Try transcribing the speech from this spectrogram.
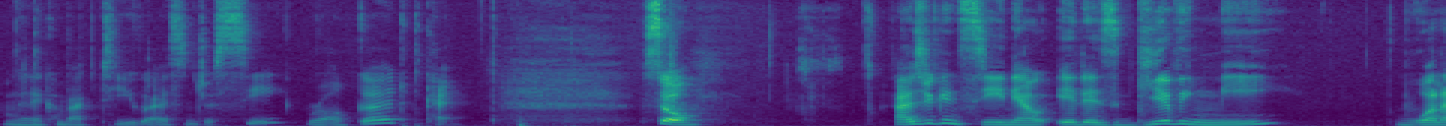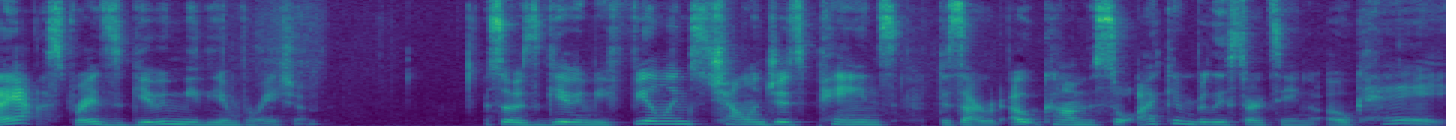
I'm going to come back to you guys and just see we're all good. Okay. So as you can see now, it is giving me what I asked, right? It's giving me the information. So it's giving me feelings, challenges, pains, desired outcomes. So I can really start saying, okay,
